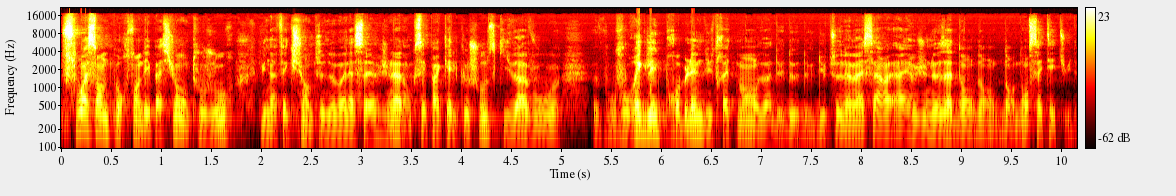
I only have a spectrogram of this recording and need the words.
60% des patients ont toujours une infection à Pseudomonas aeruginosa. Donc, c'est pas quelque chose qui va vous, régler le problème du traitement du Pseudomonas aeruginosa dans cette étude.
